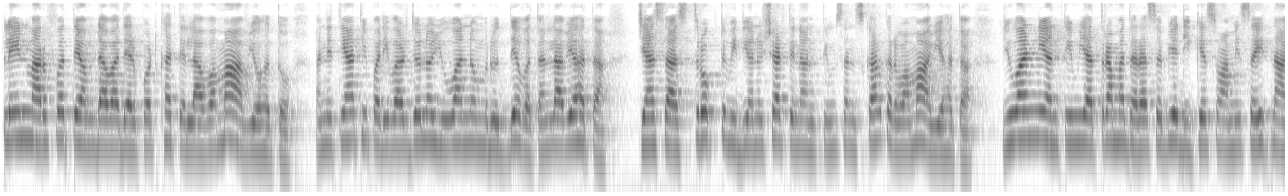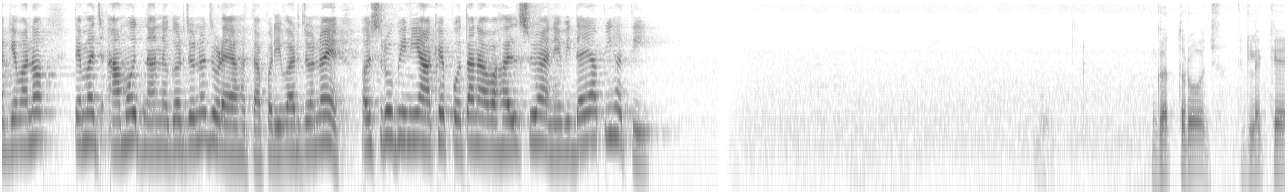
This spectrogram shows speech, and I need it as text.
પ્લેન મારફતે અમદાવાદ એરપોર્ટ ખાતે લાવવામાં આવ્યો હતો અને ત્યાંથી પરિવારજનો યુવાનનો મૃતદેહ વતન લાવ્યા હતા, જ્યાં શાસ્ત્રોક્ત વિધિ અનુસાર તેના અંતિમ સંસ્કાર કરવામાં આવ્યા હતા. યુવાનની અંતિમ યાત્રામાં ધારાસભ્ય ડીકે સ્વામી સહિતના આગેવાનો તેમજ આમોદના નગરજનો જોડાયા હતા. પરિવારજનોએ અશ્રુભીની આંખે પોતાના વહાલસુયાને વિદાય આપી હતી. ગત રોજ એટલે કે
